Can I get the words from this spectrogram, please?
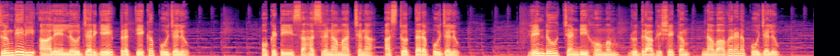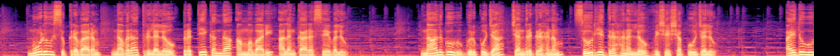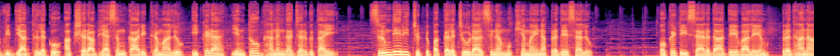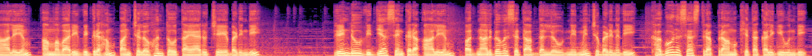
శృంగేరి ఆలయంలో జరిగే ప్రత్యేక పూజలు. ఒకటి సహస్రనామార్చన అష్టోత్తర పూజలు. రెండు చండీ హోమం రుద్రాభిషేకం నవావరణ పూజలు. మూడు శుక్రవారం నవరాత్రులలో ప్రత్యేకంగా అమ్మవారి అలంకార సేవలు. నాలుగు గురుపూజ చంద్రగ్రహణం సూర్యగ్రహణంలో విశేష పూజలు. ఐదు విద్యార్థులకు అక్షరాభ్యాసం కార్యక్రమాలు ఇక్కడ ఎంతో ఘనంగా జరుగుతాయి. శృంగేరి చుట్టుపక్కల చూడాల్సిన ముఖ్యమైన ప్రదేశాలు. ఒకటి శారదా దేవాలయం ప్రధాన ఆలయం అమ్మవారి విగ్రహం పంచలోహంతో తయారు చేయబడింది. రెండు విద్యాశంకర ఆలయం పద్నాలుగవ శతాబ్దంలో నిర్మించబడినది ఖగోళశాస్త్ర ప్రాముఖ్యత కలిగి ఉంది.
